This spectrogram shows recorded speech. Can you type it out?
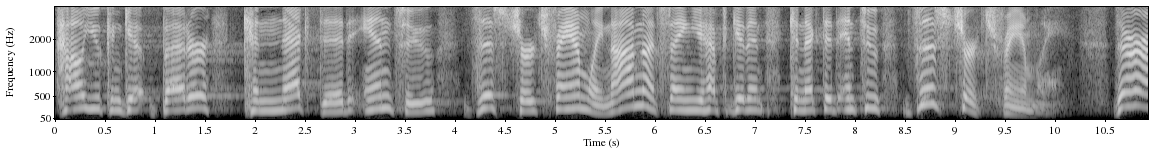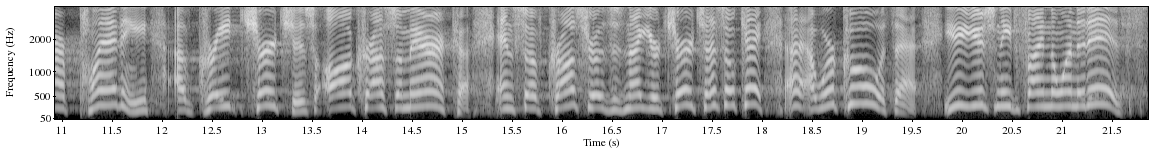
how you can get better connected into this church family. Now, I'm not saying you have to get in, connected into this church family. There are plenty of great churches all across America. And so if Crossroads is not your church, that's okay. Uh, we're cool with that. You just need to find the one that is.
